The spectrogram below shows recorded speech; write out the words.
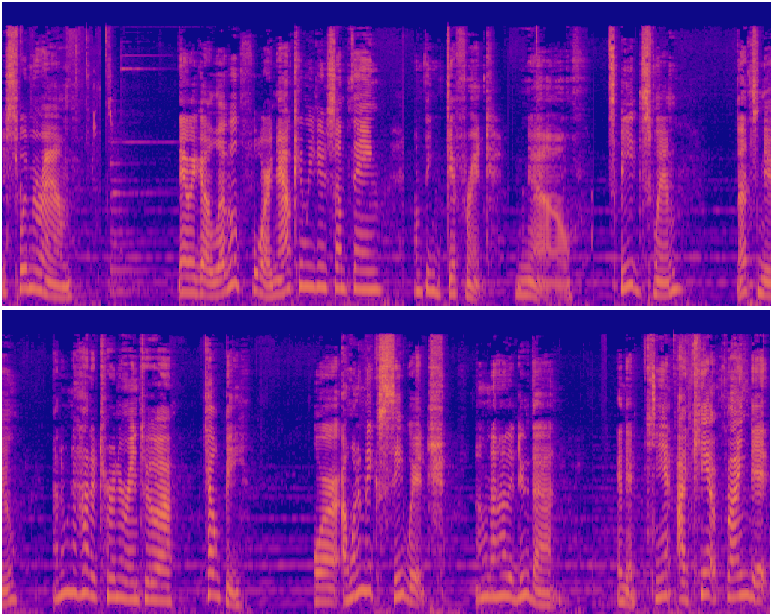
Just swim around. There we go. Level four. Now can we do something, something different? No. Speed swim. That's new. I don't know how to turn her into a kelpie. Or I want to make sea witch. I don't know how to do that. And I can't, I can't find it.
